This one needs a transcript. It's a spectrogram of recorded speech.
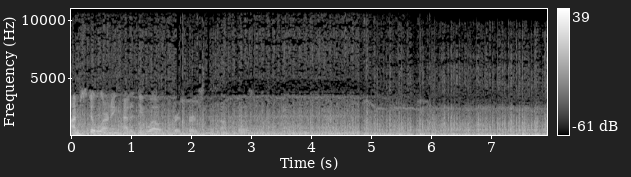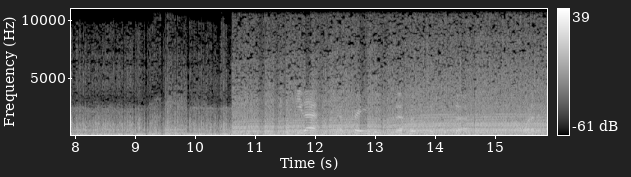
I'm still learning how to do well with the first person. It's not supposed to. That? That's crazy. The hook the oh, what are those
